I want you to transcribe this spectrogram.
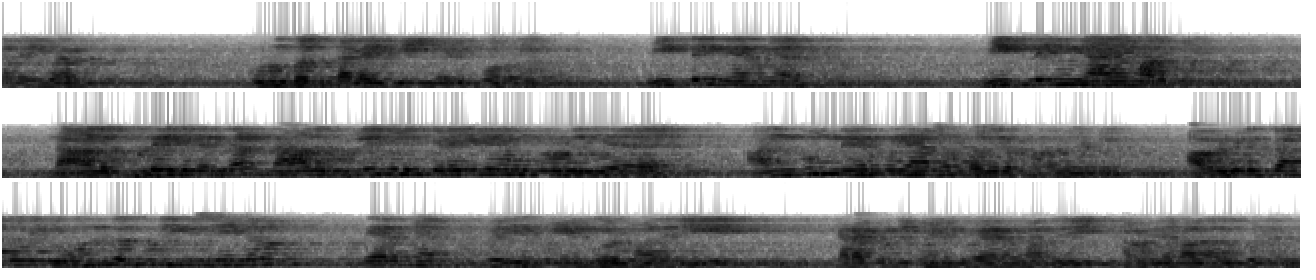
தலைவர் குடும்ப தலைவி அப்படி போடுறாங்க. வீட்லையும் நேர்மையாக இருக்கணும். வீட்லையும் நியாயமாக இருக்கணும். நாலு பிள்ளைகள் என்றால் நாலு பிள்ளைகளுக்கு இடையிலே உங்களுடைய அன்பும் நேர்மையாக பகிரப்பட வேண்டும். அவர்களுக்காகவே ஒழுங்கக்கூடிய விஷயங்களும் நேர்மையாக இருக்கும் பெரிய பையனுக்கு ஒரு மாதிரி கடைக்குட்டி பையனுக்கு வேற மாதிரி அப்படின்ற மாதிரி இருக்கக்கூடாது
